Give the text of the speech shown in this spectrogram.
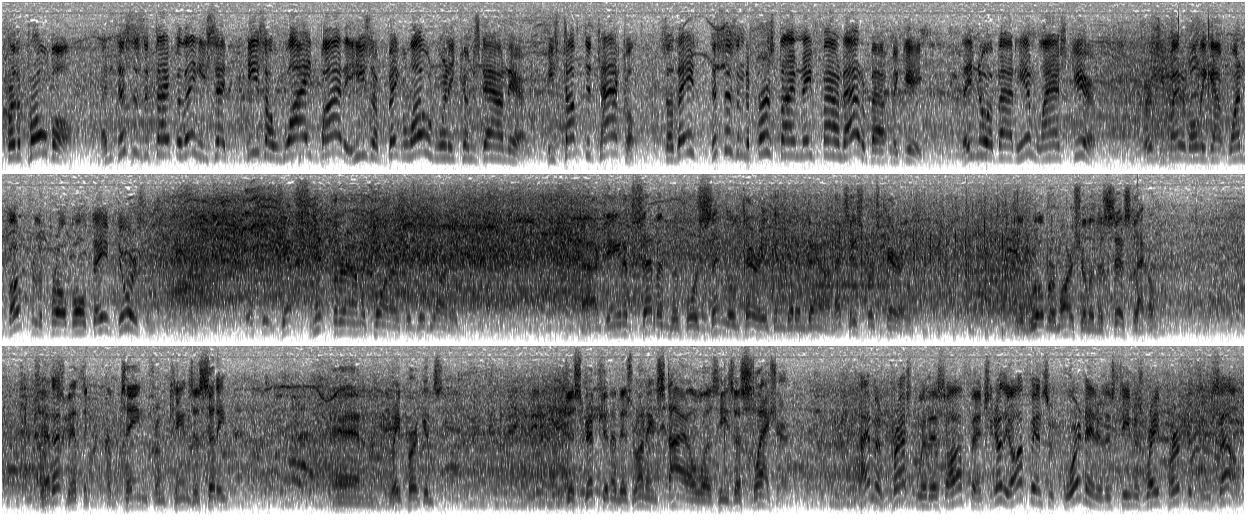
for the Pro Bowl. And this is the type of thing. He said he's a wide body. He's a big load when he comes down there. He's tough to tackle. So they this isn't the first time they found out about McGee. They knew about him last year. First, he might have only got one vote for the Pro Bowl, Dave Duerson. This is Jeff Smith around the corner for good yardage. A gain of seven before Singletary can get him down. That's his first carry. Give Wilber Marshall an assist tackle. Jeff Smith obtained from Kansas City. And Ray Perkins' description of his running style was he's a slasher. I'm impressed with this offense. You know, the offensive coordinator of this team is Ray Perkins himself.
